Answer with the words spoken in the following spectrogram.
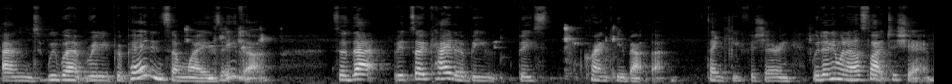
and we weren't really prepared in some ways either. So that it's okay to be be cranky about that. Thank you for sharing. Would anyone else like to share?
